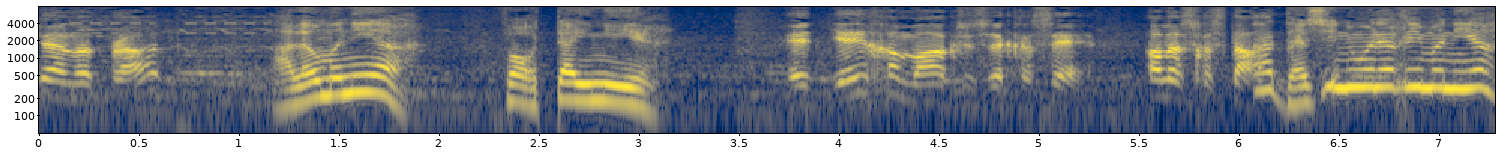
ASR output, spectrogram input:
Sumit Janet praat. Hallo meneer, Fortuin hier. Het jy gemaak soos ek gesê het? Alles gestaan. Ah, dis nie nodig nie meneer.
